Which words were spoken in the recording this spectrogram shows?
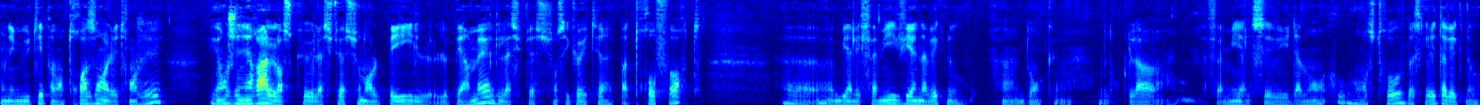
on est muté pendant trois ans à l'étranger. Et en général, lorsque la situation dans le pays le, permet, la situation sécuritaire n'est pas trop forte, euh, eh bien les familles viennent avec nous. donc, euh, donc là, famille, elle sait évidemment où on se trouve parce qu'elle est avec nous.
